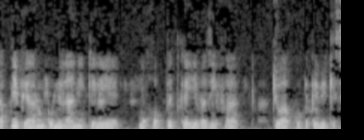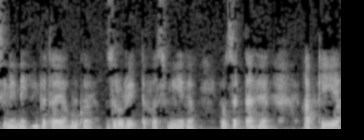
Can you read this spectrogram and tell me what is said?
अपने प्यारों को मिलाने के लिए मोहब्बत का ये वजीफ़ा जो आपको कभी भी किसी ने नहीं बताया होगा, ज़रूर एक दफ़ा सुनिएगा। हो सकता है आपकी ये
